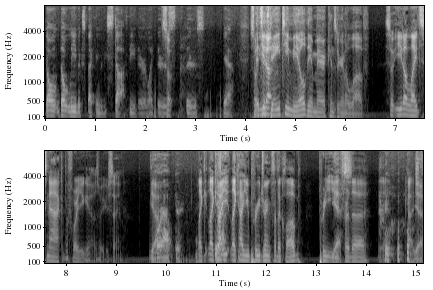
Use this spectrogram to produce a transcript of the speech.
don't don't leave expecting to be stuffed either. Like there's So- there's yeah. So it's a a, dainty meal the Americans are gonna love. So eat a light snack before you go is what you're saying. Yeah. Or after. Like like Yeah. how you like how you pre-drink for the club, pre-eat Yes. for the yeah, gotcha. Yeah.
